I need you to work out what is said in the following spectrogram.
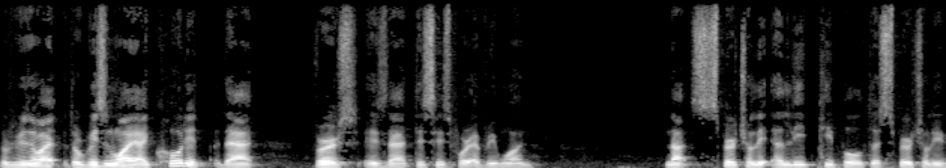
The reason why, the reason why I quoted that verse is that this is for everyone, not spiritually elite people, the spiritually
